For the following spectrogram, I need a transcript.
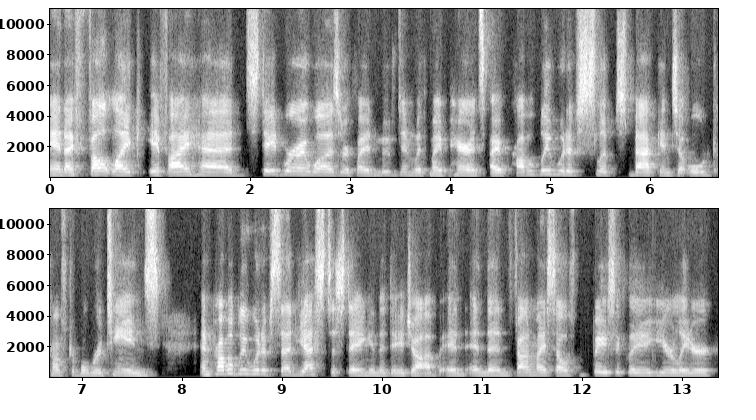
And I felt like if I had stayed where I was or if I had moved in with my parents, I probably would have slipped back into old comfortable routines and probably would have said yes to staying in the day job and and then found myself basically a year later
